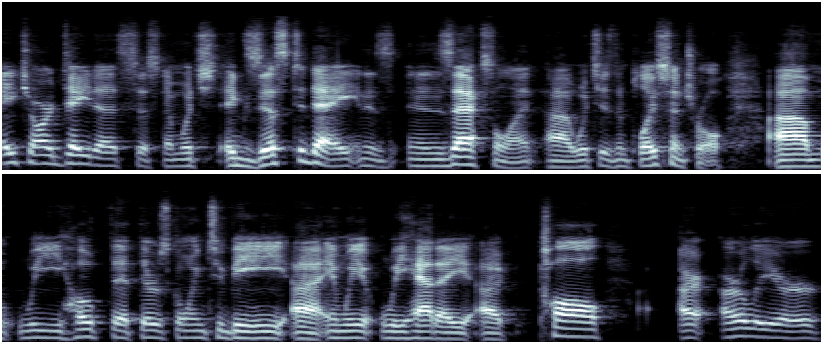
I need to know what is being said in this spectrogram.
HR uh, data system which exists today and is, and is excellent, uh, which is Employee Central. Um, we hope that there's going to be, uh, and we we had a, a call earlier,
